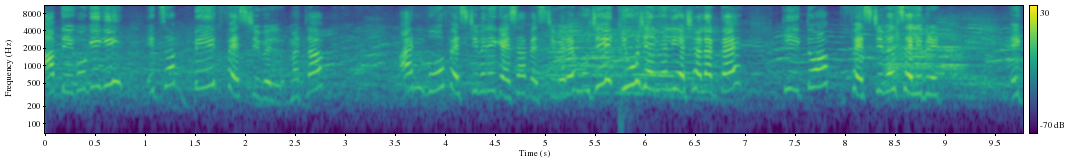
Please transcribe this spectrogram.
आप देखोगे कि इट्स अ बिग फेस्टिवल मतलब एंड वो फेस्टिवल एक ऐसा फेस्टिवल है। मुझे क्यों जनरली अच्छा लगता है कि एक तो आप फेस्टिवल सेलिब्रेट एक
